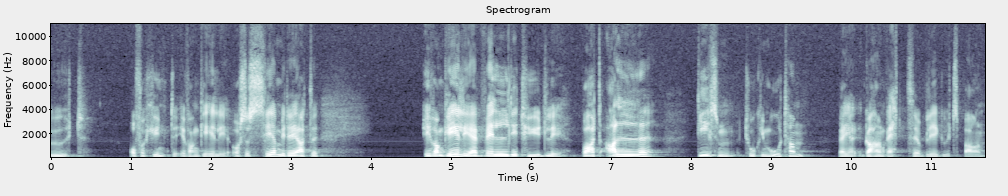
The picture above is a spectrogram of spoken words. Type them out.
ut og forkynte evangeliet. Og så ser vi det at evangeliet er veldig tydelig på at alle de som tok imot ham, ga han rett til å bli Guds barn.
